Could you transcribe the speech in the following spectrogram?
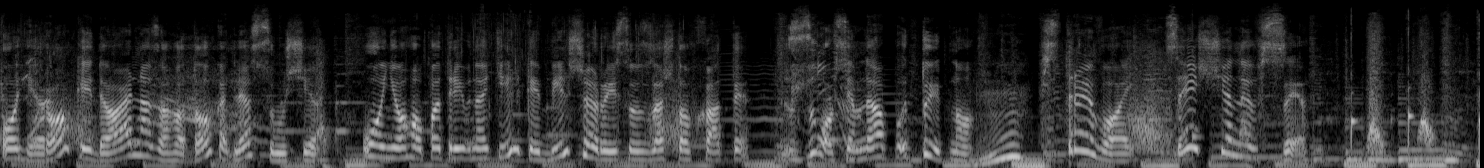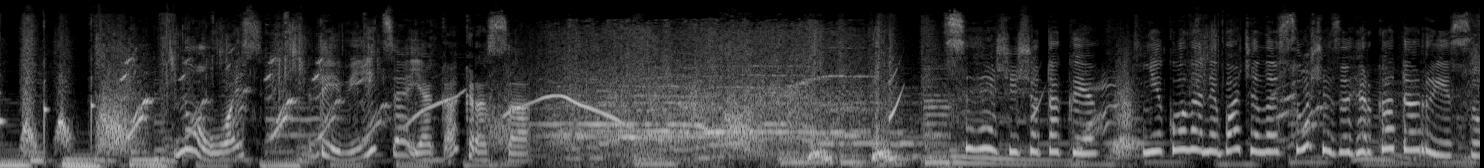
Огірок ідеальна заготовка для суші. У нього потрібно тільки більше рису заштовхати. Зовсім не апетитно. Стривай, це ще не все. Ну ось, дивіться, яка краса. Це ще що таке? Ніколи не бачила суші з огірка та рису.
